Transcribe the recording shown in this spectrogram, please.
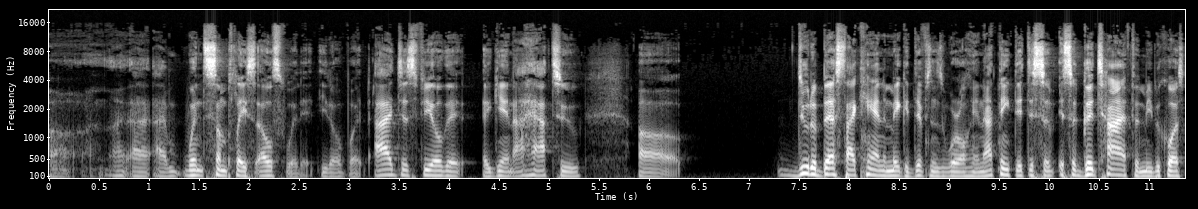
uh, I, I, went someplace else with it you know but i just feel that again i have to uh, do the best I can to make a difference in the world. And I think that this it's a good time for me because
